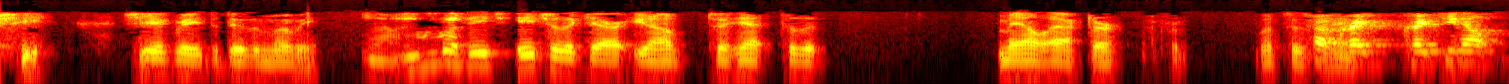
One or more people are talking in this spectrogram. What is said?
she she agreed to do the movie. Yeah, and we went each each of the character, you know, to hit to the male actor. What's his oh, name? Craig Craig T. Nelson.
